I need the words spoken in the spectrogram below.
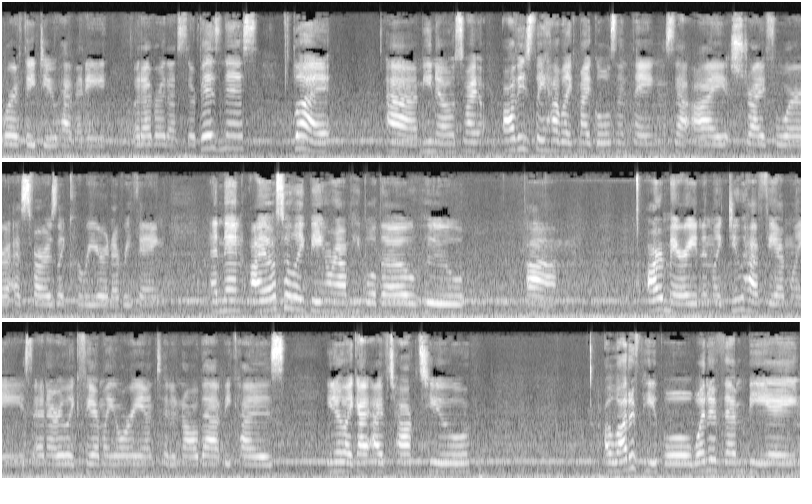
or if they do have any, whatever, that's their business. But um, you know, so I obviously have like my goals and things that I strive for as far as like career and everything. And then I also like being around people though who um, are married and like do have families and are like family oriented and all that because you know, like I, I've talked to a lot of people, one of them being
